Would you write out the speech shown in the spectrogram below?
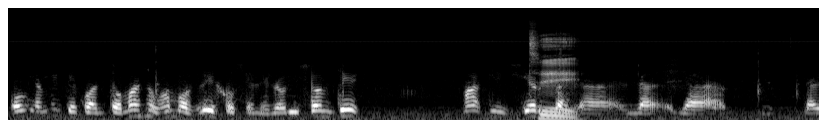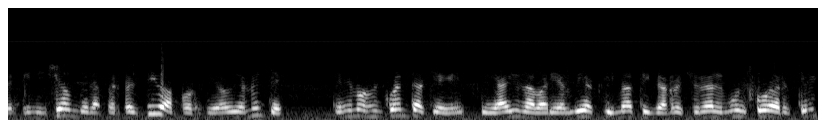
obviamente cuanto más nos vamos lejos en el horizonte, más incierta la, la, definición de la perspectiva, porque obviamente tenemos en cuenta que hay una variabilidad climática regional muy fuerte,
